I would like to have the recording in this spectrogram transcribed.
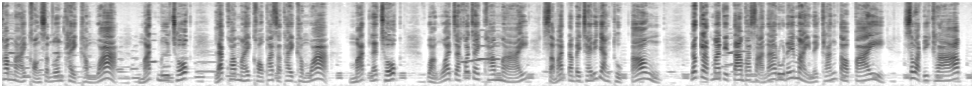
ความหมายของสำนวนไทยคำว่า มัดมือชก และความหมายของภาษาไทยคำว่า มัดและชก หวังว่าจะเข้าใจความหมาย สามารถนำไปใช้ได้อย่างถูกต้อง แล้วกลับมาติดตามภาษาหน้ารู้ได้ใหม่ในครั้งต่อไป สวัสดีครับ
